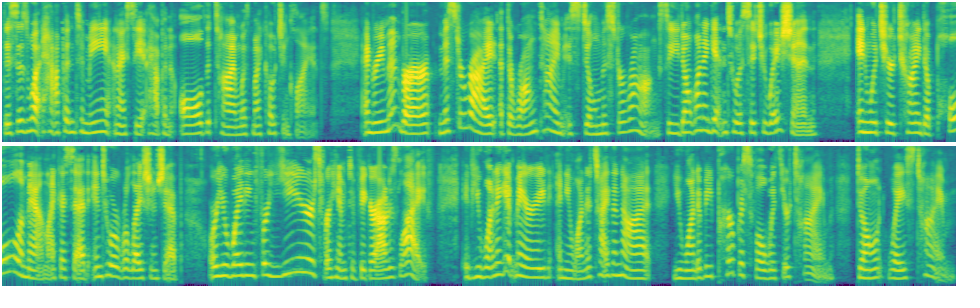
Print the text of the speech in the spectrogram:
This is what happened to me, and I see it happen all the time with my coaching clients. And remember, Mr. Right at the wrong time is still Mr. Wrong. So you don't want to get into a situation in which you're trying to pull a man, like I said, into a relationship, or you're waiting for years for him to figure out his life. If you want to get married and you want to tie the knot, you want to be purposeful with your time. Don't waste time.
